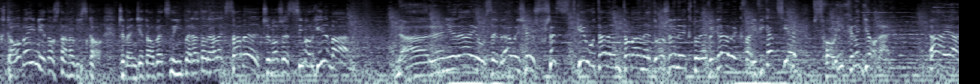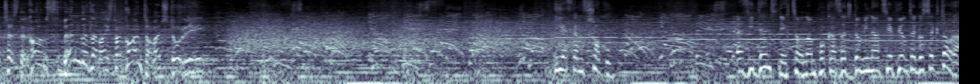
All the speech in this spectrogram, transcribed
Kto obejmie to stanowisko? Czy będzie to obecny imperator Alex Zabel, czy może Seymour Hillman? Na arenie raju zebrały się już wszystkie utalentowane drużyny, które wygrały kwalifikacje w swoich regionach. A ja, Chester Horse, będę dla Państwa komentować turniej. Jestem w szoku. Ewidentnie chcą nam pokazać dominację piątego sektora.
